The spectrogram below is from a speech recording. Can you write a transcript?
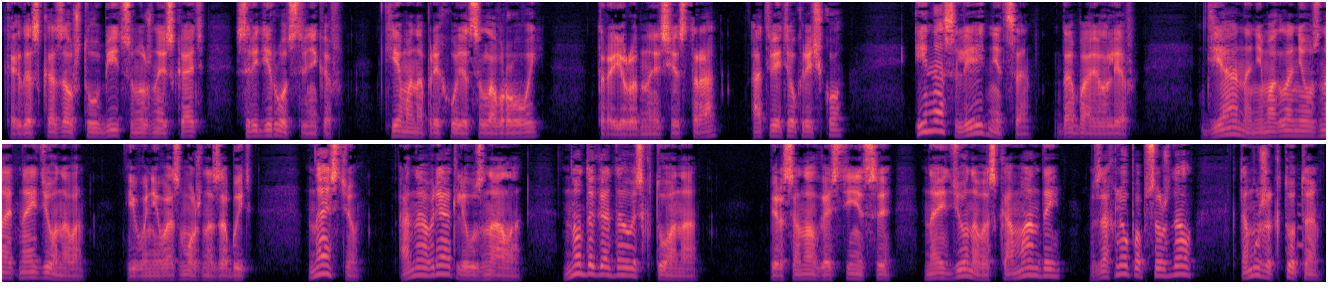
когда сказал, что убийцу нужно искать среди родственников. Кем она приходится Лавровой?» «Троюродная сестра», — ответил Кричко. «И наследница», — добавил Лев. Диана не могла не узнать Найденова. Его невозможно забыть. Настю она вряд ли узнала, но догадалась, кто она. Персонал гостиницы Найденова с командой взахлеб обсуждал, к тому же кто-то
